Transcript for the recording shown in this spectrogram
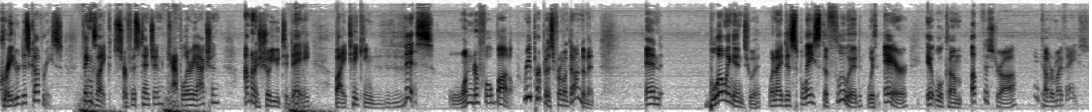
greater discoveries. Things like surface tension, capillary action. I'm going to show you today by taking this wonderful bottle, repurposed from a condiment, and blowing into it. When I displace the fluid with air, it will come up the straw and cover my face.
